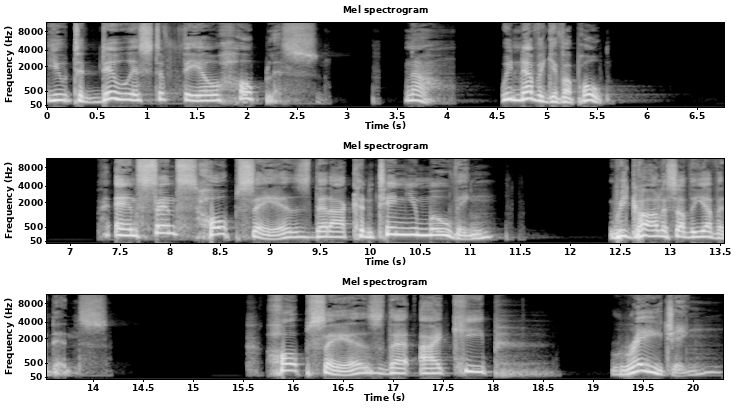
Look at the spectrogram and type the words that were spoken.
you to do is to feel hopeless. No, we never give up hope. And since hope says that I continue moving regardless of the evidence, hope says that I keep raging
